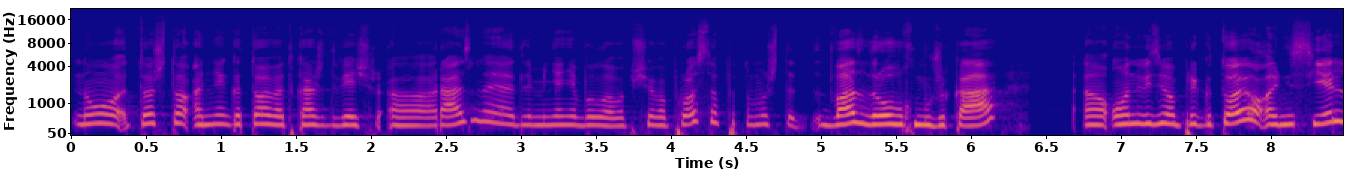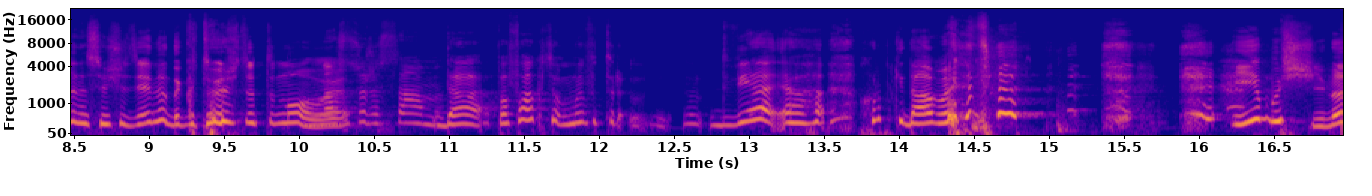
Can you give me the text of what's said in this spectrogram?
Ну, то, что они готовят каждый вечер э, разное, для меня не было вообще вопросов, потому что два здоровых мужика, э, он, видимо, приготовил, они съели, на следующий день надо готовить что-то У новое. нас то же самое. Да, по факту мы вот р- две э, хрупкие дамы и мужчина,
